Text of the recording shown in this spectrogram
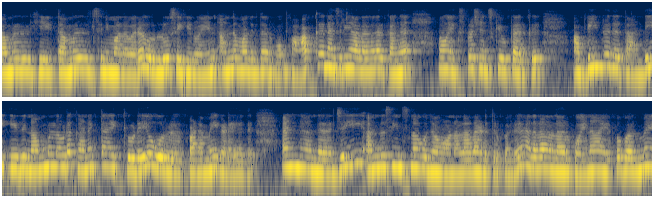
தமிழ் ஹீ தமிழ் சினிமாவில் வர ஒரு லூசி ஹீரோயின் அந்த மாதிரி தான் இருக்கும். பார்க்க நஸ்ரியா அழகாக இருக்காங்க. அவங்க எக்ஸ்பிரஷன்ஸ் க்யூட்டாக இருக்குது அப்படின்றத தாண்டி இது நம்மளோட கனெக்ட் ஆகிக்கூடிய ஒரு படமே கிடையாது. அண்ட் அந்த ஜெய் அந்த சீன்ஸ்லாம் கொஞ்சம் நல்லா தான் எடுத்திருப்பாரு. அதெல்லாம் நல்லாயிருக்கும் ஏன்னா எப்போ பாருமே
